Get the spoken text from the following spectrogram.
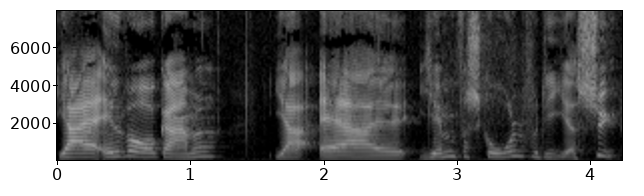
Jeg er 11 år gammel. Jeg er øh, hjemme fra skole, fordi jeg er syg.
